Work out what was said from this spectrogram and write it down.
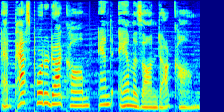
at passporter.com and amazon.com.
